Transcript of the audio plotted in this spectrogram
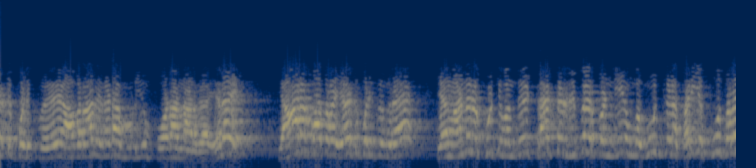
ஏட்டு படிப்பு அவரால் என்னடா முடியும்? போடா நாங்க ஏலே யார பாத்திரா ஏட்டு படிப்புங்கிற? எங்க அண்ணனை கூட்டி வந்து டிராக்டர் ரிப்பேர் பண்ணி உங்க மூஞ்சில கரிய பூசல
